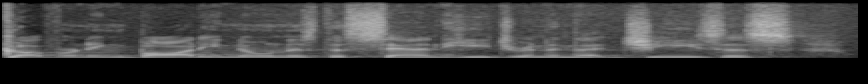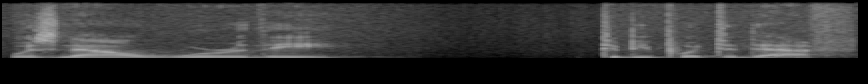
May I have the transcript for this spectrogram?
governing body known as the Sanhedrin, and that Jesus was now worthy to be put to death.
